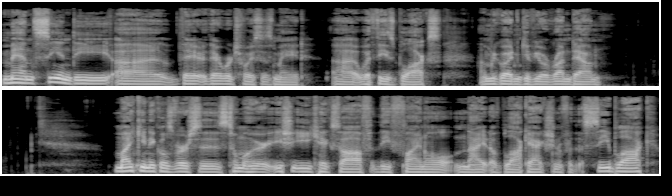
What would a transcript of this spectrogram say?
Man, C and D, uh, there there were choices made uh, with these blocks. I'm gonna go ahead and give you a rundown. Mikey Nicholls versus Tomohiro Ishii kicks off the final night of block action for the C block.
